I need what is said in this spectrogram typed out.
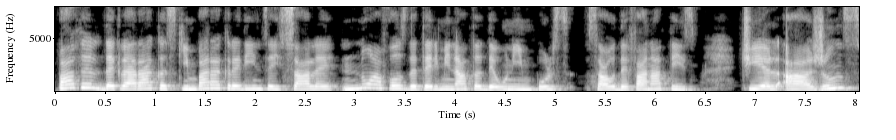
Pavel declara că schimbarea credinței sale nu a fost determinată de un impuls sau de fanatism, ci el a ajuns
